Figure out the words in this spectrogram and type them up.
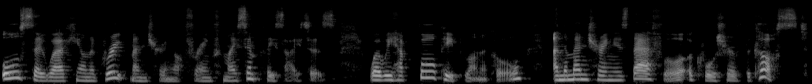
also working on a group mentoring offering for my Simply Sighters, where we have four people on a call, and the mentoring is therefore a quarter of the cost.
